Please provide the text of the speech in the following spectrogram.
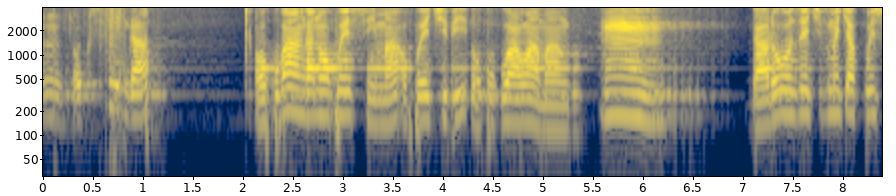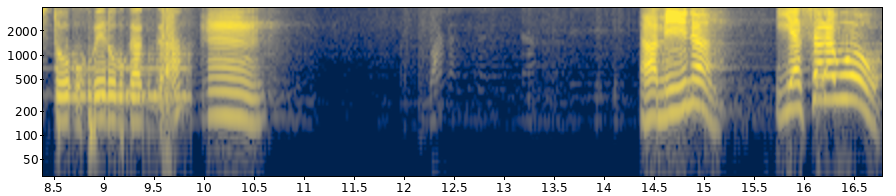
Mhm, okusinga okubanga n'okwesiima okw'ekibi okuggwawo amangu. Mm, ng'alowooza ekivume kya kristo okubeera obugagga amiina. Yasalawo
